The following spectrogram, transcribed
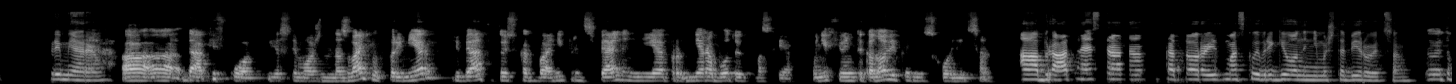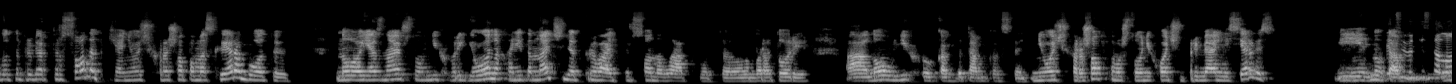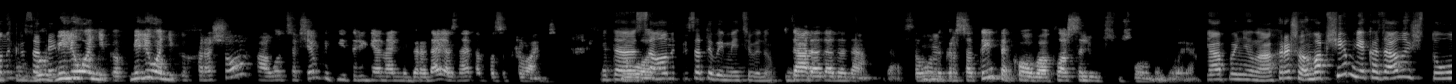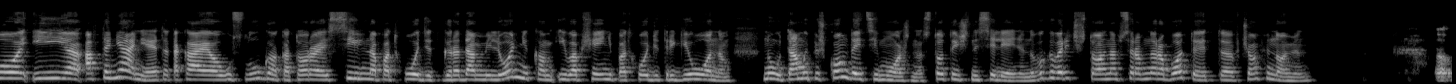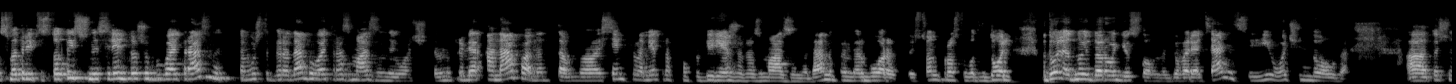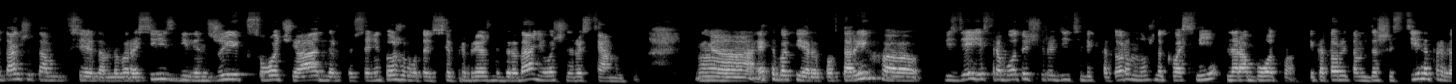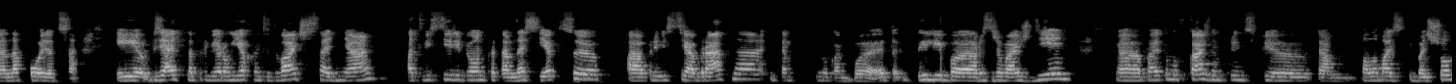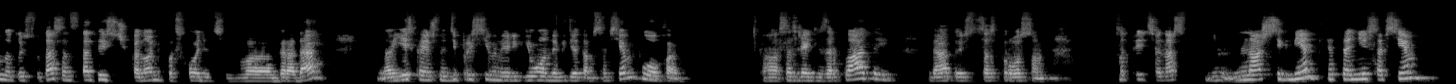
примеры. А, а, да, пивко, если можно назвать. Вот пример. Ребята, то есть как бы они принципиально не, не работают в Москве. У них юнит-экономика не сходится. А обратная сторона, которая из Москвы в регионы не масштабируется? Это вот, например, персонатки, они очень хорошо по Москве работают, но я знаю, что у них в регионах, они там начали открывать персона лаб, вот, э, лаборатории, а, но у них как бы там, как сказать, не очень хорошо, потому что у них очень премиальный сервис, и, ну, там, салоны красоты? В миллионниках, миллионниках хорошо, а вот совсем какие-то региональные города, я знаю, там позакрывались. Это вот. салоны красоты вы имеете в виду? Да, да, да, да, да. да. Салоны mm-hmm. красоты такого класса люкс, условно говоря. Я поняла. Хорошо. Вообще, мне казалось, что и автоняня это такая услуга, которая сильно подходит городам-миллионникам и вообще не подходит регионам. Ну, там и пешком дойти можно, 100 тысяч населения. Но вы говорите, что она все равно работает. В чем феномен? Э, смотрите, 100 тысяч населения тоже бывает разных, потому что города бывают размазанные очень. Там, например, Анапа, она там 7 километров по побережью размазана, да, например, город. То есть он просто вот вдоль, вдоль одной дороги, условно говоря, тянется и очень долго. А, точно так же там все там Новороссийск, Геленджик, Сочи, Адлер, то есть они тоже вот эти все прибрежные города, они очень растянуты. А, это во-первых. Во-вторых, везде есть работающие родители, которым нужно к восьми на работу, и которые там до шести, например, находятся. И взять, например, уехать в два часа дня, отвезти ребенка там на секцию, а, привести обратно, и там, ну, как бы, это ты либо разрываешь день, а, поэтому в каждом, в принципе, там, маломальски большом, ну, то есть у нас от 100 тысяч экономика сходится в городах. А, есть, конечно, депрессивные регионы, где там совсем плохо, со средней зарплатой, да, то есть со спросом. Смотрите, у нас наш сегмент — это не совсем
